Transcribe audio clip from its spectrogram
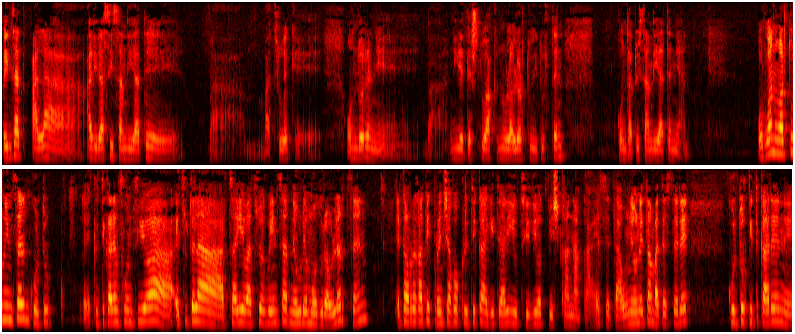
Beintzat hala adirazi izan didate ba, batzuek e, ondoren e, ba, nire testuak nola ulertu dituzten kontatu izan diatenean. Orduan hartu nintzen kultur e, kritikaren funtzioa ez zutela hartzaile batzuek behintzat neure modura ulertzen eta horregatik prentsako kritika egiteari utzi diot pixkanaka, ez? Eta une honetan batez ere kulturkritikaren e,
